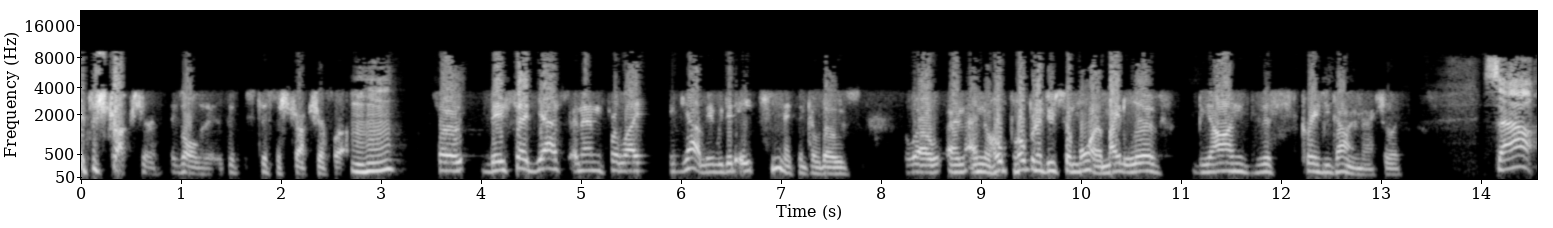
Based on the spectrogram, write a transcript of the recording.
it's a structure is all it is. It's just a structure for us. Mm-hmm. So they said yes. And then for like, yeah, I mean, we did 18, I think of those. Well, and, and hope, hoping to do some more. It might live beyond this crazy time, actually. Sal,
